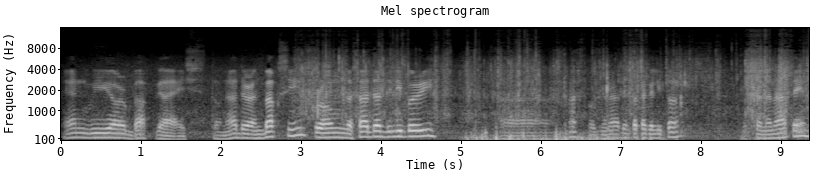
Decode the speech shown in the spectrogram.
And we are back guys to another unboxing from Lazada Delivery. Ah, ah, huwag na natin patagal ito. Buksan na natin.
